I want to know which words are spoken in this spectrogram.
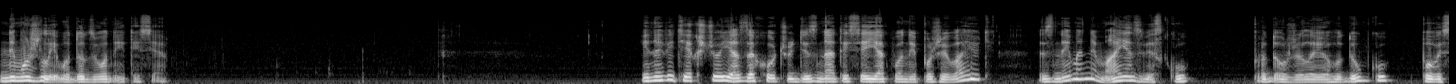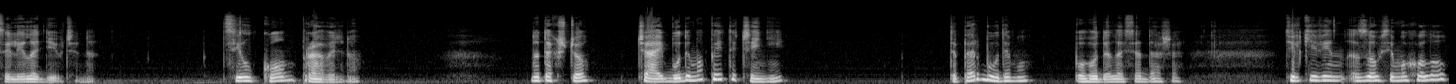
неможливо додзвонитися. І навіть якщо я захочу дізнатися, як вони поживають, з ними немає зв'язку, продовжила його думку повеселіла дівчина. Цілком правильно. Ну, так що, чай будемо пити чи ні? Тепер будемо, погодилася Даша. Тільки він зовсім охолов.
